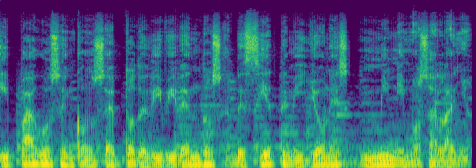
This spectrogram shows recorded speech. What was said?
y pagos en concepto de dividendos de 7 millones mínimos al año.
